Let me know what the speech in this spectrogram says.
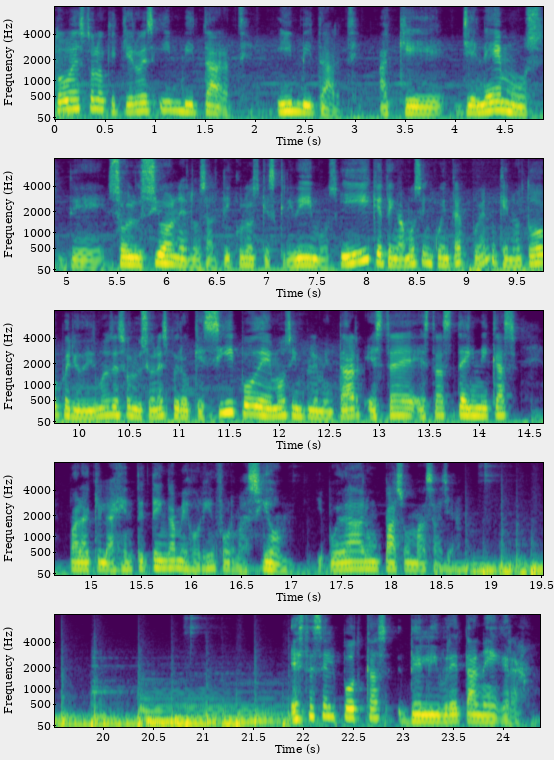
Todo esto lo que quiero es invitarte, invitarte a que llenemos de soluciones los artículos que escribimos y que tengamos en cuenta, bueno, que no todo periodismo es de soluciones, pero que sí podemos implementar estas técnicas para que la gente tenga mejor información y pueda dar un paso más allá. Este es el podcast de Libreta Negra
